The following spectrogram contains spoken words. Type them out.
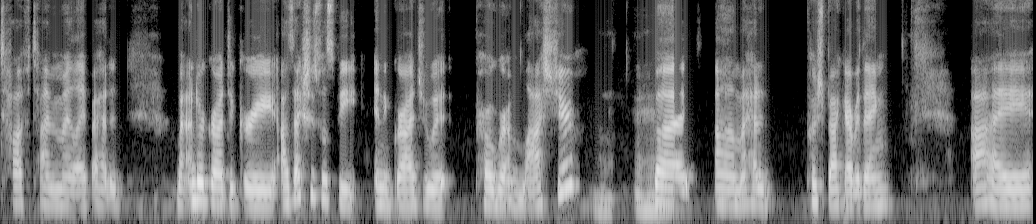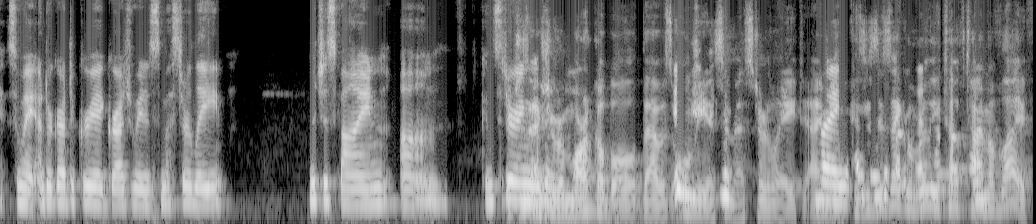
tough time in my life. I had a, my undergrad degree. I was actually supposed to be in a graduate program last year, mm-hmm. but um, I had to push back everything. I so my undergrad degree I graduated semester late, which is fine. Um, considering it's actually like, remarkable that was only a semester late. I right. because this is like a really tough time of life.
